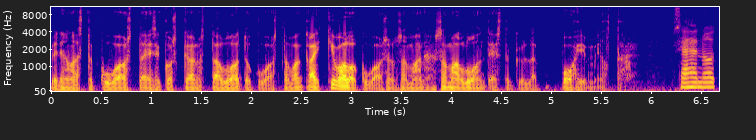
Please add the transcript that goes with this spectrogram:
vedenalaista kuvausta, ei se koske ainoastaan luontokuvausta, vaan kaikki valokuvaus on saman, saman luonteesta kyllä pohjimmiltaan. Sähän oot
